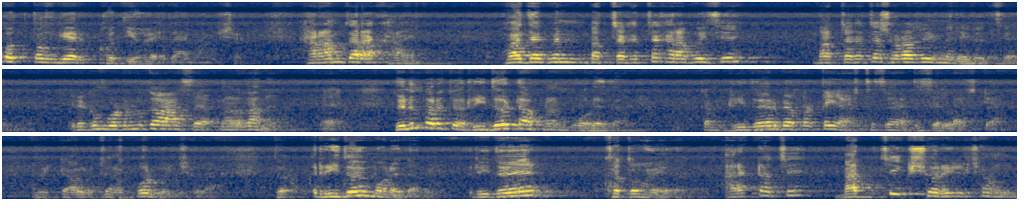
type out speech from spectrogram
প্রত্যঙ্গের ক্ষতি হয়ে যায় মানুষের। হারাম যারা খায় হয় দেখবেন বাচ্চা কাচ্চা খারাপ হয়েছে বাচ্চা কাচ্চা সরাসরি মেরে ফেলছে। এরকম ঘটনা তো আছে, আপনারা জানেন। হ্যাঁ দুই নম্বর হচ্ছে হৃদয়টা আপনার মরে যাবে। কারণ হৃদয়ের ব্যাপারটাই আসতেছে হাদিসের লাস্টে আমি একটু আলোচনা করব ইনশাল্লাহ তো হৃদয় মরে যাবে, হৃদয়ের ক্ষত হয়ে যাবে। আরেকটা হচ্ছে বাহ্যিক শরীর সঙ্গ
